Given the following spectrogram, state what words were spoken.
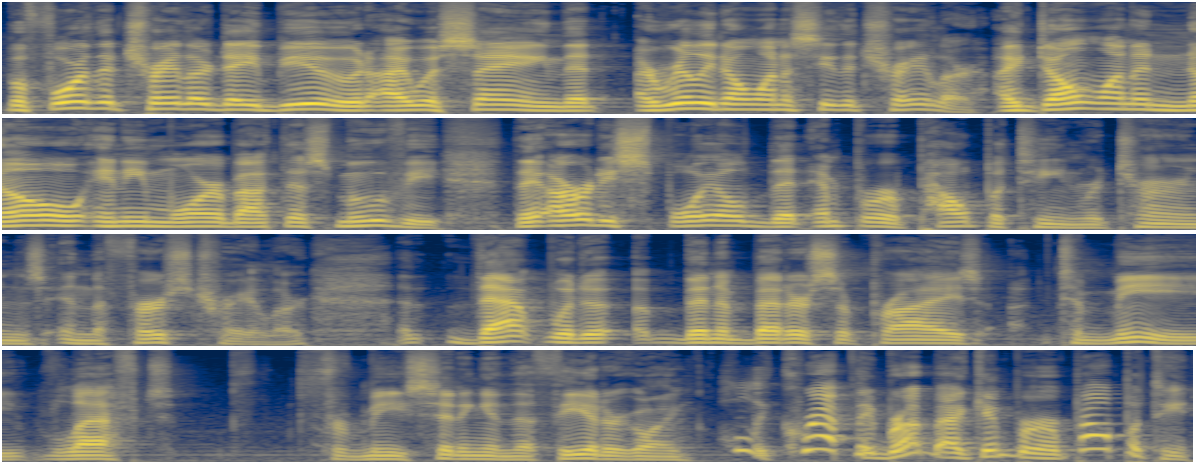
Before the trailer debuted, I was saying that I really don't want to see the trailer. I don't want to know any more about this movie. They already spoiled that Emperor Palpatine returns in the first trailer. That would have been a better surprise to me, left for me sitting in the theater going, holy crap, they brought back Emperor Palpatine.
